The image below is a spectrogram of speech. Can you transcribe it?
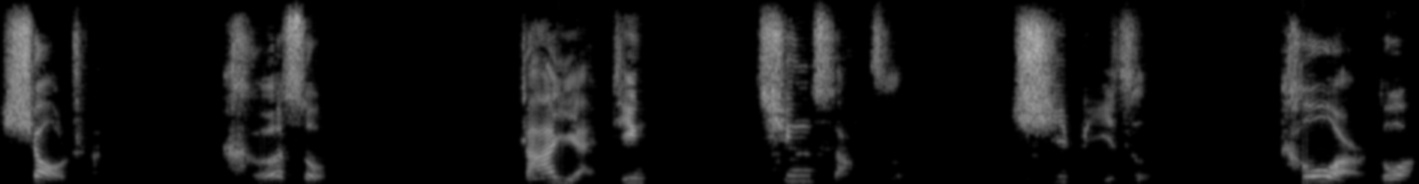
哮喘、咳嗽、眨眼睛、清嗓子、吸鼻子。抠耳朵、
